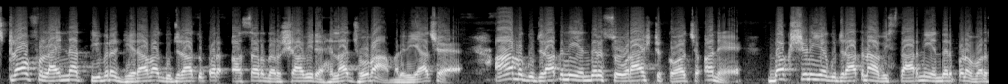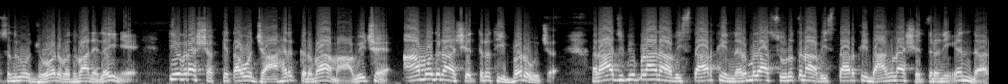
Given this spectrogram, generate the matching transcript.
સ્ટ્રફ લાઇનના તીવ્ર ઘેરાવા ગુજરાત ઉપર અસર દર્શાવી રહેલા જોવા મળી રહ્યા છે. આમ ગુજરાતની અંદર સૌરાષ્ટ્ર, કચ્છ અને દક્ષિણીય ગુજરાતના વિસ્તારની અંદર પણ વરસાદનું જોર વધવાને લઈને તીવ્ર શક્યતાઓ જાહેર કરવામાં આવી છે. આમોદના ક્ષેત્રથી ભરૂચ, રાજપીપળાના વિસ્તારથી નર્મદા, સુરતના વિસ્તારથી ડાંગના ક્ષેત્રની અંદર,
